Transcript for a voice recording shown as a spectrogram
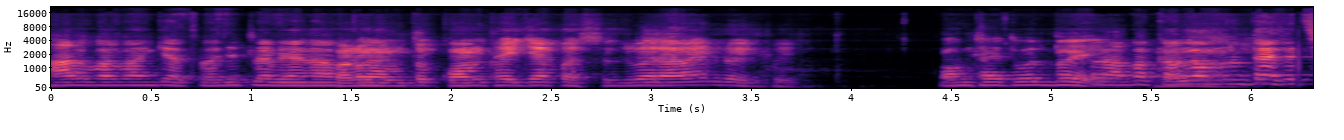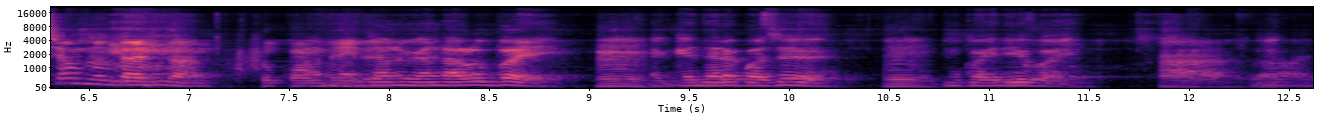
હાલ ભરવાન કે અથવા જેટલા બેન આવે આમ તો કોમ થઈ ગયા પછી જ ભરાવે ને રોહિત ભાઈ. કોમ થાય તો જ ભાઈ. આપણે કલમનું છે છમનું થાય તો કોમ થઈ જાય. વેન આલુ ભાઈ. કે દરેક પાસે હું કહી દે ભાઈ. હા.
